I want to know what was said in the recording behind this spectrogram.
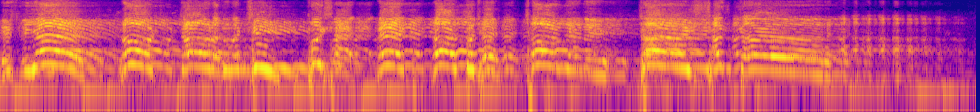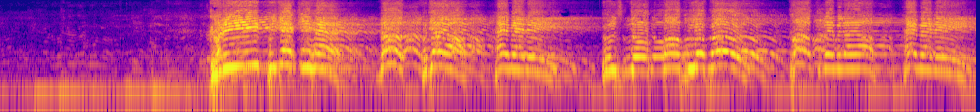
اس لیے لوٹ جاؤ رگھوونشی خوش ہے، نیک رات تجھے چھوڑنے میں۔ جے شنکر۔ گھڑی بجے کی ہے ناک بجایا ہے میں نے۔ دوستوں پاپیوں کو خاک میں ملایا ہے میں نے۔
